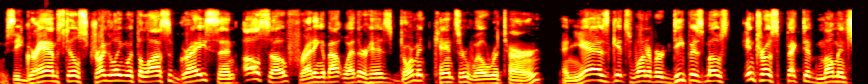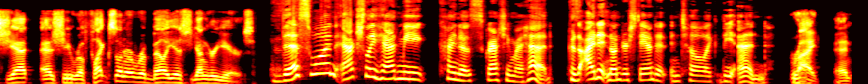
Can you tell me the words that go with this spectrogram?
We see Graham still struggling with the loss of Grace and also fretting about whether his dormant cancer will return. And Yaz gets one of her deepest, most introspective moments yet as she reflects on her rebellious younger years. This one actually had me kind of scratching my head because I didn't understand it until like the end. Right. And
